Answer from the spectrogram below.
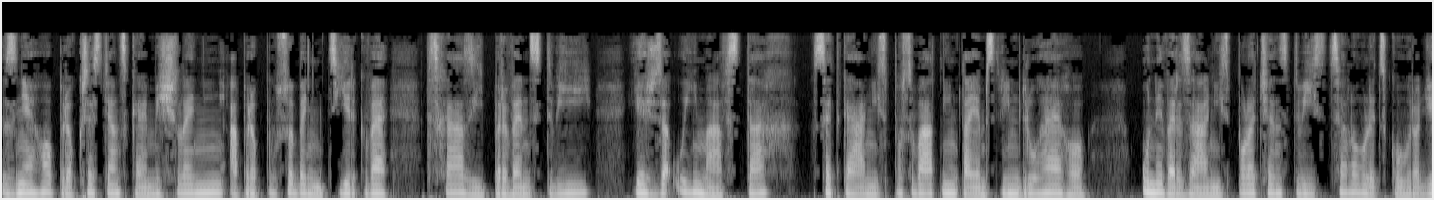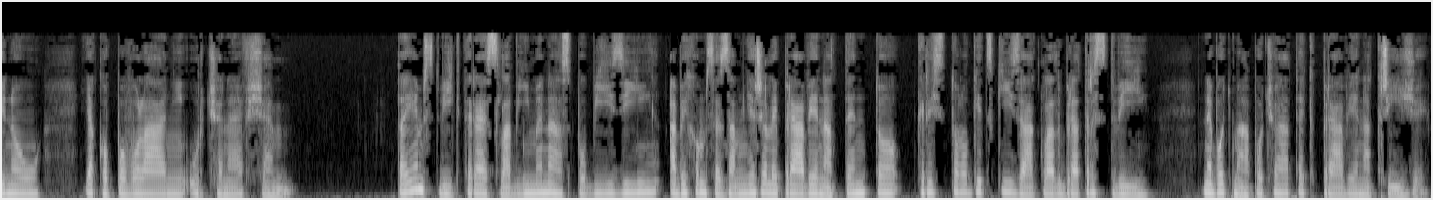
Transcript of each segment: z něho pro křesťanské myšlení a pro působení církve vzchází prvenství, jež zaujímá vztah, setkání s posvátným tajemstvím druhého, univerzální společenství s celou lidskou rodinou jako povolání určené všem. Tajemství, které slavíme, nás pobízí, abychom se zaměřili právě na tento kristologický základ bratrství, neboť má počátek právě na kříži.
